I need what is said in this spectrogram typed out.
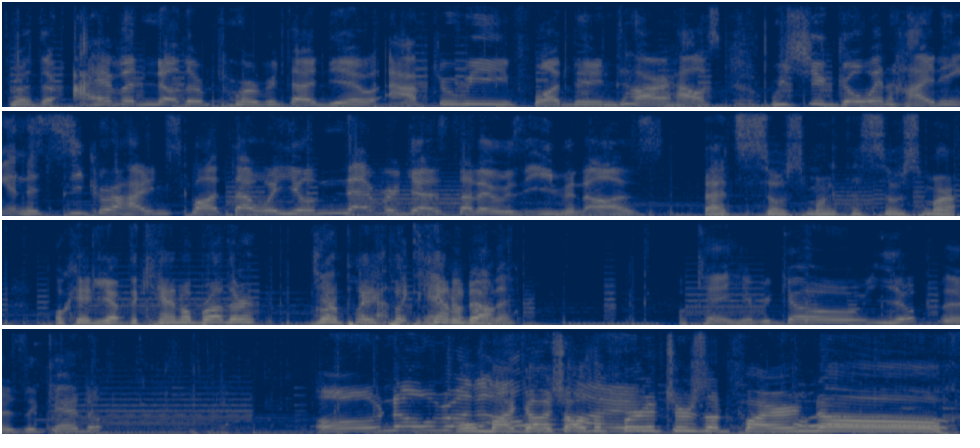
Brother, I have another perfect idea. After we flood the entire house, we should go in hiding in a secret hiding spot. That way he'll never guess that it was even us. That's so smart. That's so smart. Okay, do you have the candle, brother? Go Yep, to put the, candle, down. brother. Okay, here we go. Yep, there's a candle. Oh no, brother. Oh my oh gosh, all the furniture's on fire. No. Oh.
